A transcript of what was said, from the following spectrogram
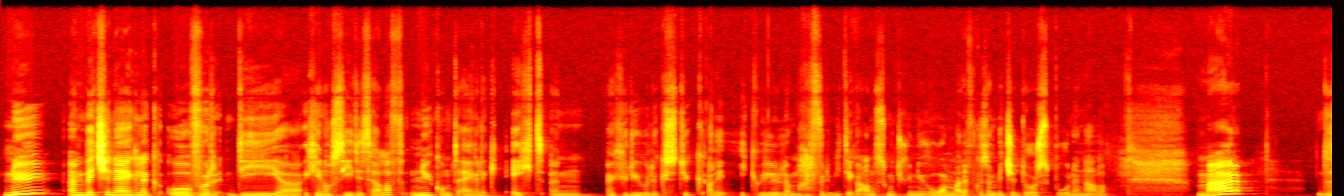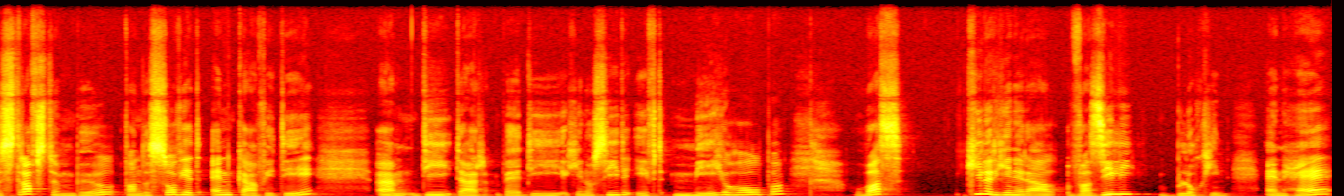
Nu een beetje eigenlijk over die uh, genocide zelf. Nu komt eigenlijk echt een, een gruwelijk stuk. Allee, ik wil jullie maar verwittigen, anders moet je nu gewoon maar even een beetje doorspoelen halen. Maar de strafste beul van de Sovjet-NKVD um, die daar bij die genocide heeft meegeholpen, was killergeneraal Vasily Blochin. En hij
